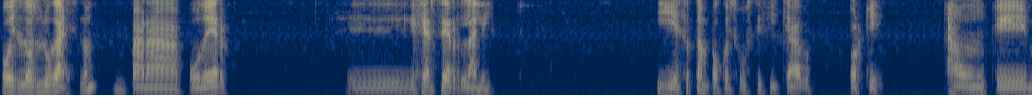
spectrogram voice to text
pues los lugares, ¿no? Para poder eh, ejercer la ley. Y eso tampoco es justificado, porque aunque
